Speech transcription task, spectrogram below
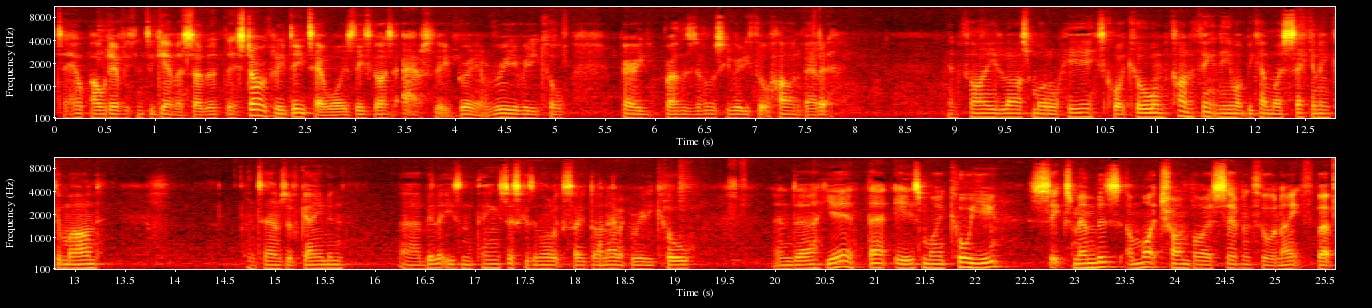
to help hold everything together. So the, the historically detail-wise, these guys are absolutely brilliant, really, really cool. Perry Brothers have obviously really thought hard about it. And finally, last model here, he's quite cool. I'm kind of thinking he might become my second in command in terms of gaming uh, abilities and things, just because the model looks so dynamic, really cool. And uh, yeah, that is my Koryu six members. I might try and buy a seventh or an eighth, but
